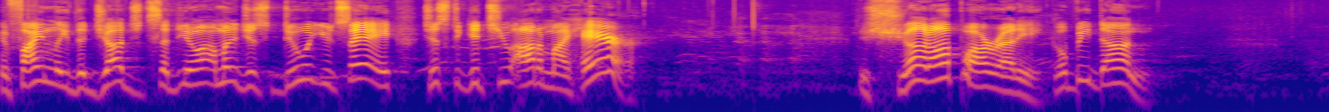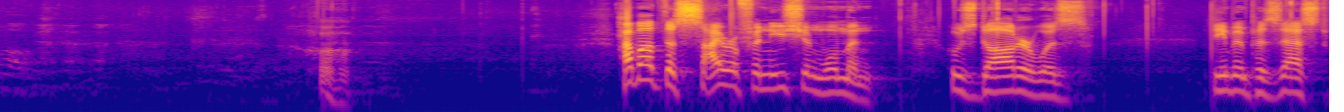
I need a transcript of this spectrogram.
And finally, the judge said, You know, I'm going to just do what you say just to get you out of my hair. Shut up already. Go be done. How about the Syrophoenician woman whose daughter was demon possessed?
